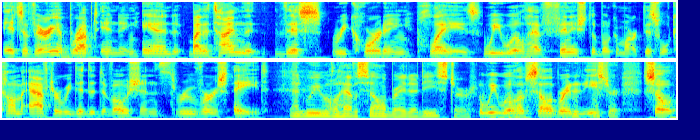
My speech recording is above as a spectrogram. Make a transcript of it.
it's a very abrupt ending. And by the time that this recording plays, we will have finished the book of Mark. This will come after we did the devotion through verse 8. And we will have celebrated Easter. Easter. We will have celebrated Easter. So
